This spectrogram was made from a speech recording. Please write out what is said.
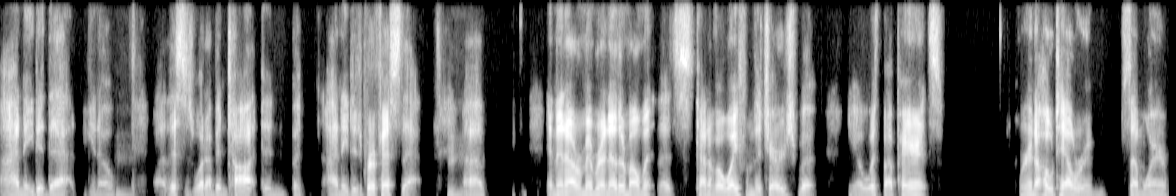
I needed that, you know, mm. uh, this is what I've been taught and, but I needed to profess that. Mm-hmm. Uh, and then I remember another moment that's kind of away from the church, but you know, with my parents, we're in a hotel room somewhere,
